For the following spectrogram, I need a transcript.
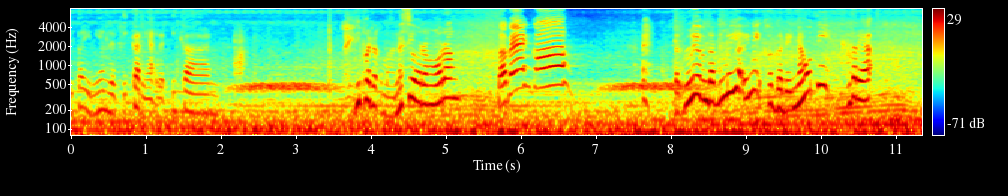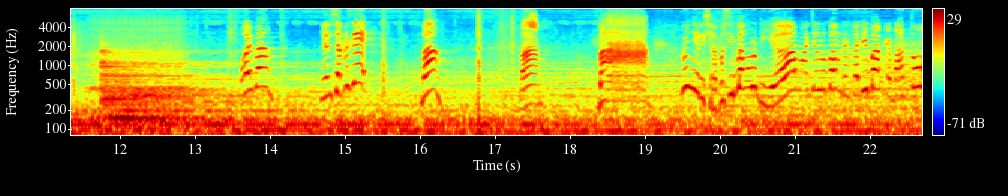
kita ini yang lihat ikan ya, lihat ikan. Lah ini pada ke mana sih orang-orang? Mbak Bengkong! Eh, bentar dulu ya, bentar dulu ya. Ini kagak ada yang nyaut nih. Bentar ya. Woi bang, nyari siapa sih? Bang, bang, bang. Lu nyari siapa sih bang? Lu diam aja lu bang dari tadi bang kayak batu.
